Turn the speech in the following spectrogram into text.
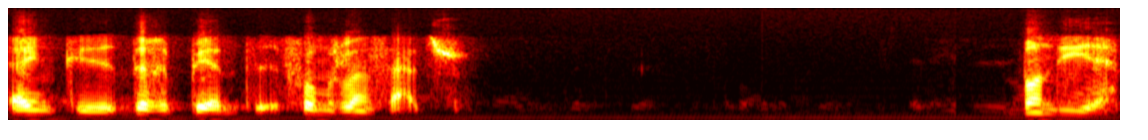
em que, de repente, fomos lançados. Bom dia.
